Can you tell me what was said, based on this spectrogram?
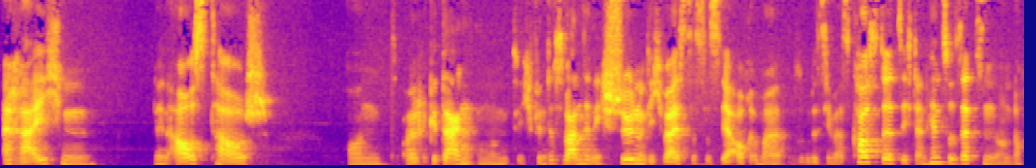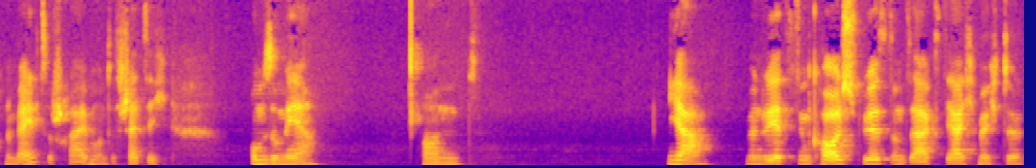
erreichen, den Austausch und eure Gedanken. Und ich finde das wahnsinnig schön und ich weiß, dass es ja auch immer so ein bisschen was kostet, sich dann hinzusetzen und noch eine Mail zu schreiben und das schätze ich umso mehr. Und ja, wenn du jetzt den Call spürst und sagst, ja, ich möchte,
